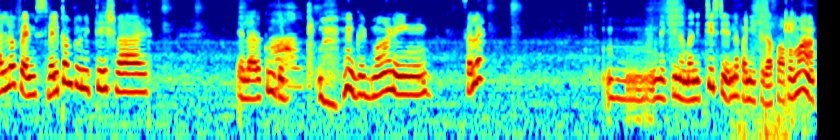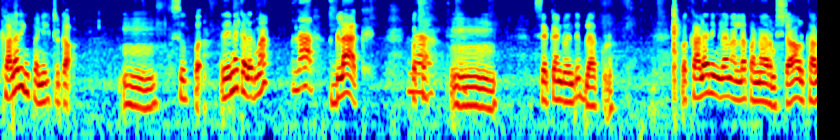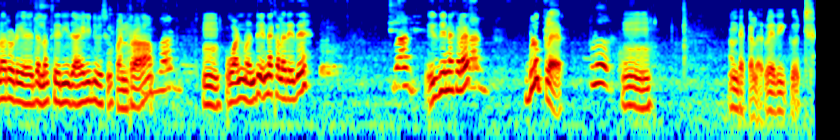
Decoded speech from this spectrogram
Hello friends welcome to Nithesh world எல்லாருக்கும் good good morning சொல்ல. இன்னைக்கு நம்ம நிச்சயிஸ்ட் என்ன பண்ணிகிட்டு இருக்கா பாப்போமா? கலரிங் பண்ணிகிட்டு இருக்கா ம் சூப்பர் அது என்ன கலர்மா பிளாக் இப்போ ம் செகண்ட் வந்து பிளாக் கொடு. இப்போ கலரிங்லாம் நல்லா பண்ண ஆரம்பிச்சிட்டா. ஒரு கலருடைய இதெல்லாம் தெரியுது. ஐடென்டிஃபிகேஷன் பண்ணுறா ம் ஒன் வந்து என்ன கலர் இது? இது என்ன கலர் ப்ளூ கலர் ம். அந்த colour very good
